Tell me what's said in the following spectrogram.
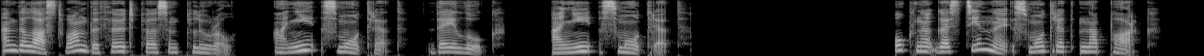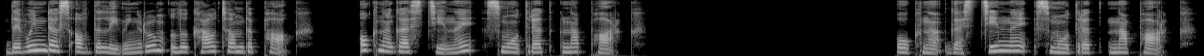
And the last one, the third person plural. Они смотрят. They look. Они смотрят. Окна гостиной смотрят на парк. The windows of the living room look out on the park. Окна гостиной смотрят на парк. Окна гостиной смотрят на парк.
